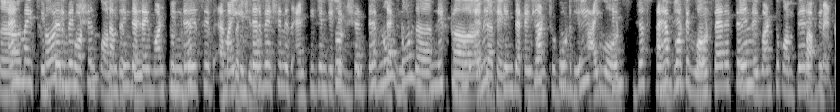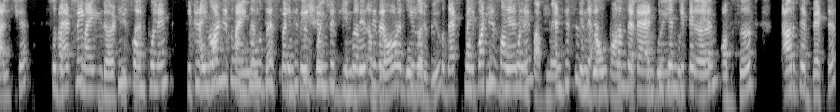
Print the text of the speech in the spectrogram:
uh, and my third important concept something that I want to invasive test. My intervention is antigen detection so, test. No, that don't the, need to do uh, anything that I want to do. These words. Just I have got a comparator. I want to compare PubMed. it with culture. So that's my dirty component. It is I not the final do this, but this is going to give us a broad overview. So that's my what is there in PubMed, and this is the outcome that I am going to detection observe are they better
